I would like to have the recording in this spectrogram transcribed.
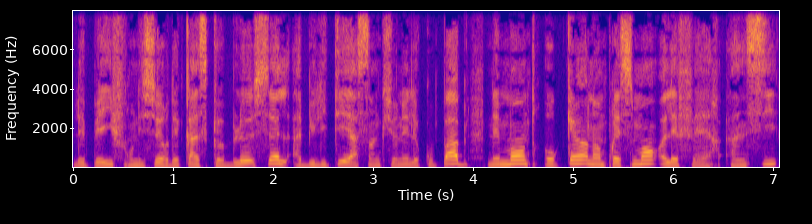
Les pays fournisseurs de casques bleus, seuls habilités à sanctionner les coupables, ne montrent aucun empressement à les faire. Ainsi,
